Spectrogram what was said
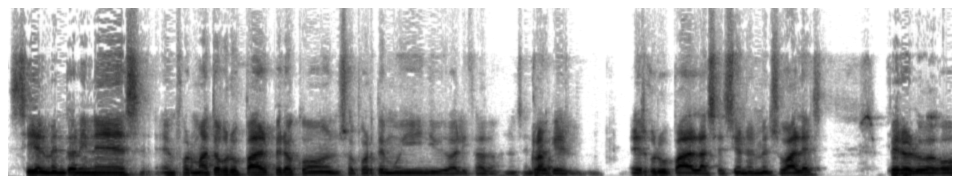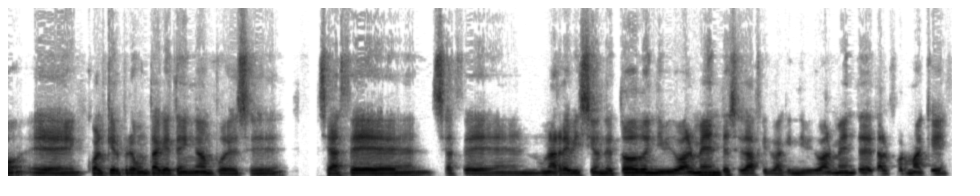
Sí, el mentoring es en formato grupal pero con soporte muy individualizado, en el sentido que es grupal las sesiones mensuales, pero luego eh, cualquier pregunta que tengan pues... Eh, se hace, se hace una revisión de todo individualmente, se da feedback individualmente, de tal forma que,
